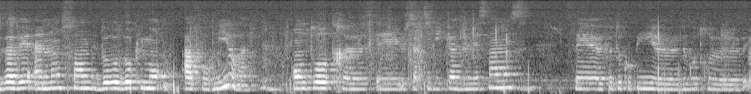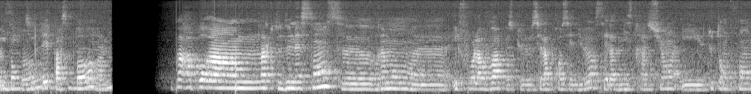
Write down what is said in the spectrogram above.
Vous avez un ensemble de documents à fournir. Entre autres, euh, c'est le certificat de naissance, c'est photocopie euh, de votre euh, identité, passeport. Par rapport à un acte de naissance, euh, vraiment, euh, il faut l'avoir parce que c'est la procédure, c'est l'administration et tout enfant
